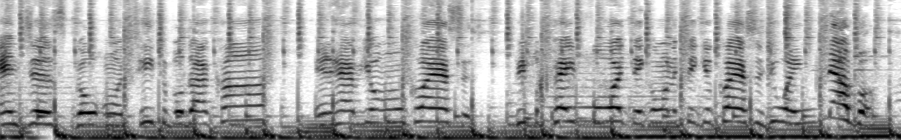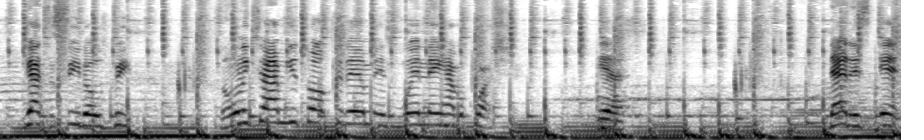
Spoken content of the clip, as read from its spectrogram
and just go on teachable.com and have your own classes. People pay for it, they go on to take your classes. You ain't never got to see those people. The only time you talk to them is when they have a question. Yes. That is it.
